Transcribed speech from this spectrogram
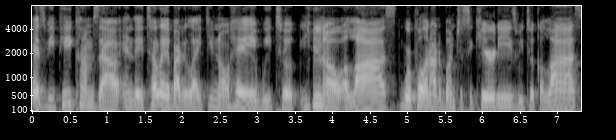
SVB comes out and they tell everybody, like, you know, hey, we took, you know, a loss. We're pulling out a bunch of securities. We took a loss.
